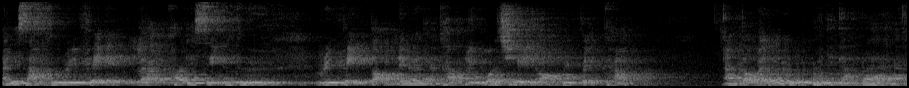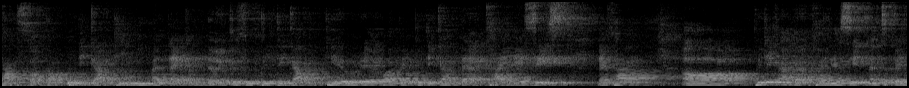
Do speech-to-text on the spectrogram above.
อันที่สามคือ reflex และข้อที่สี่ก็คือ reflex ต่อเนื่องนะครับ หรือว่า chain of reflex ครับอันต่อไปเรามาดูพฤติกรรมแรกนะครับสำหรับพฤติกรรมที่มีมาแต่กำเนิดก็คือพฤติกรรมที่เราเรียกว่าเป็นพฤติกรรมแบบ kinesis นะครับ พฤติกรรมแบบไคเนสิตนั้นจะเป็น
